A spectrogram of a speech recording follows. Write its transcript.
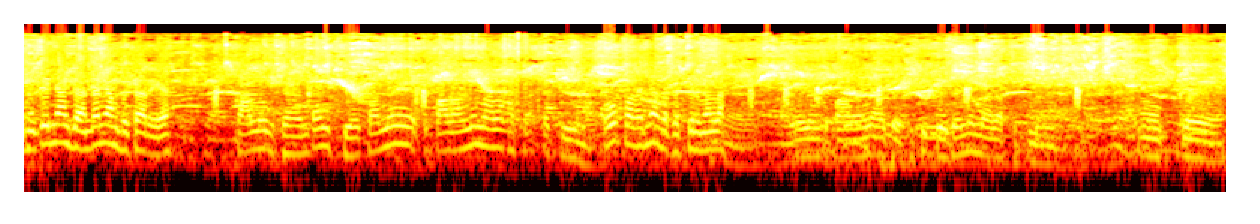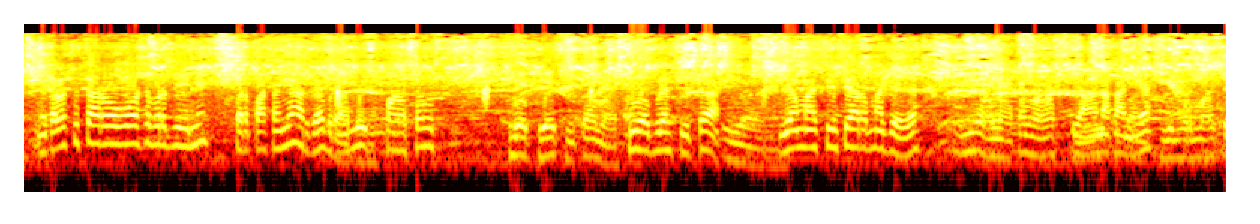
Mungkin yang jantan yang besar ya. Kecil. kalau jantan biasanya kepalanya malah agak kecil Oh, kepalanya agak kecil malah. kalau yang kepalanya agak kecil biasanya malah begini Oke. Nah, kalau cucur rowo seperti ini per pasangnya harga berapa? ini sepasang 12 juta mas 12 juta. iya Yang masih usia remaja ya? ini anakan mas Yang anakan ya? belum remaja.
